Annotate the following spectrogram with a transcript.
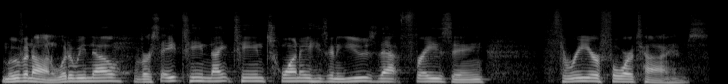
moving on, what do we know? Verse 18, 19, 20, he's going to use that phrasing three or four times.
